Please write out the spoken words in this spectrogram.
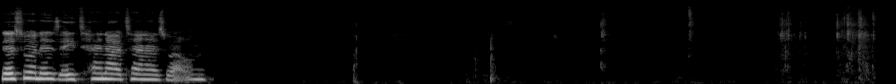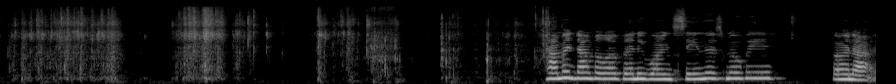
This one is a 10 out of 10 as well. Comment down below if anyone's seen this movie or not,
